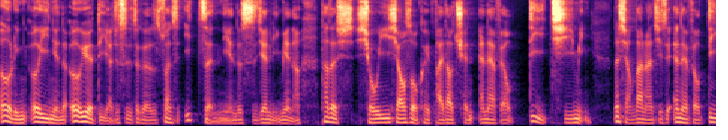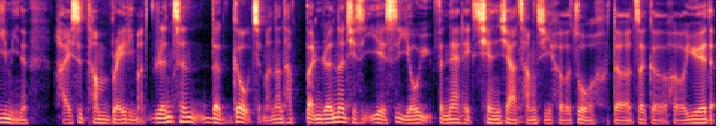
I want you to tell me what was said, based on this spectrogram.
二零二一年的二月底啊，就是这个算是一整年的时间里面啊，他的球衣销售可以排到全 NFL 第七名。那想当然，其实 NFL 第一名呢还是 Tom Brady 嘛，人称 The Goat 嘛。那他本人呢，其实也是有与 Fanatics 签下长期合作的这个合约的。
